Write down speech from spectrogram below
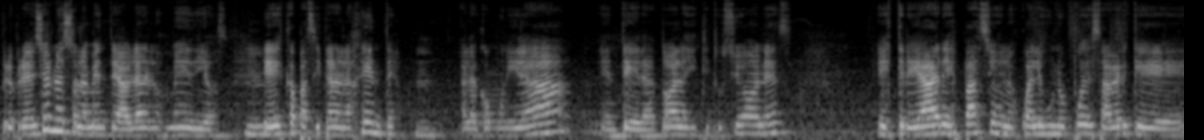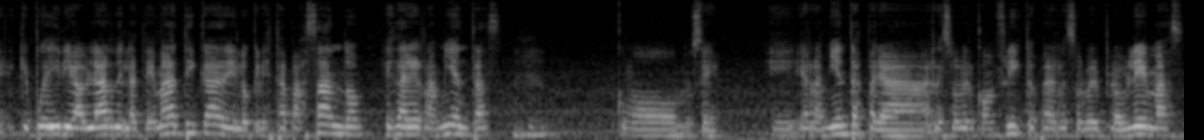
Pero prevención no es solamente hablar en los medios, mm. es capacitar a la gente, mm. a la comunidad entera, a todas las instituciones, es crear espacios en los cuales uno puede saber que, puede ir y hablar de la temática, de lo que le está pasando, es dar herramientas, como, no sé, eh, herramientas para resolver conflictos, para resolver problemas.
